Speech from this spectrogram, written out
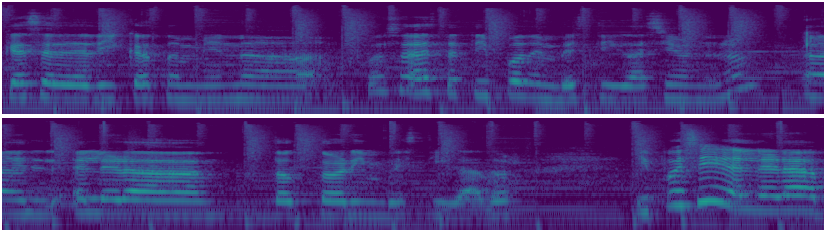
que se dedica también a, pues, a este tipo de investigación, ¿no? Él, él era doctor investigador. Y pues sí, él era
